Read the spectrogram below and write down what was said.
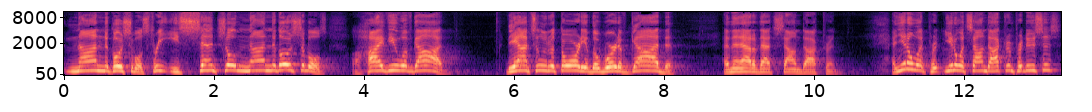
non-negotiables, three essential non-negotiables. A high view of God, the absolute authority of the Word of God, and then out of that, sound doctrine. And you know what, you know what sound doctrine produces?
